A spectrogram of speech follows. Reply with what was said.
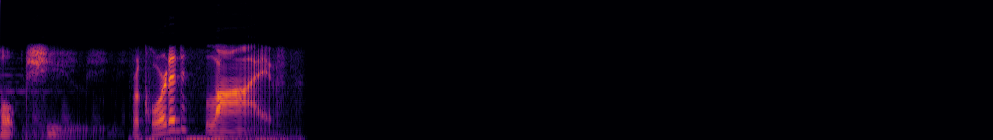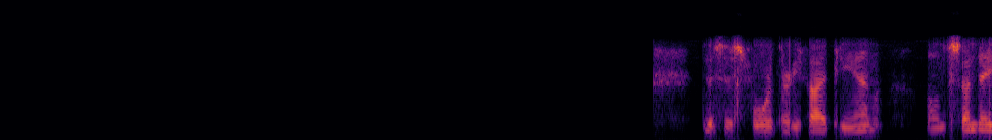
Shoe. Recorded live. This is 4:35 p.m. on Sunday,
